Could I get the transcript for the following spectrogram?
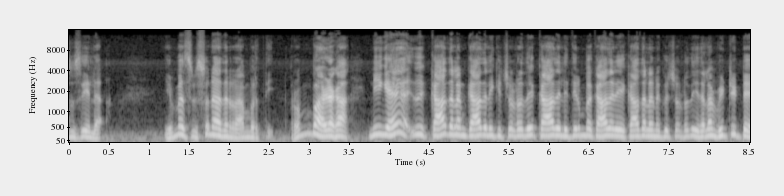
Susheela. MS Viswanathan Ramamurthy. ரொம்ப அழகாக நீங்கள் இது காதலன் காதலிக்கு சொல்கிறது காதலி திரும்ப காதலி காதலனுக்கு சொல்கிறது இதெல்லாம் விட்டுட்டு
